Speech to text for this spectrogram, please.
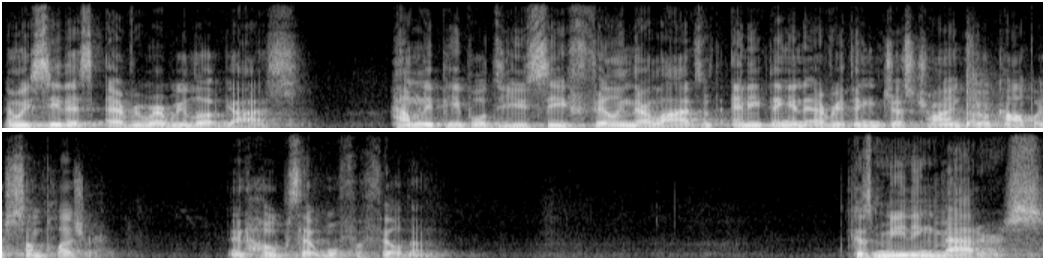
And we see this everywhere we look, guys. How many people do you see filling their lives with anything and everything just trying to accomplish some pleasure in hopes that will fulfill them? Because meaning matters.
